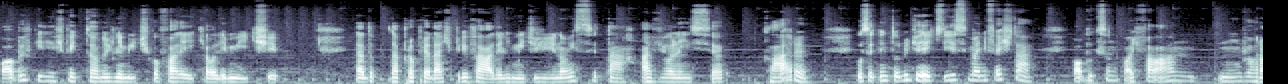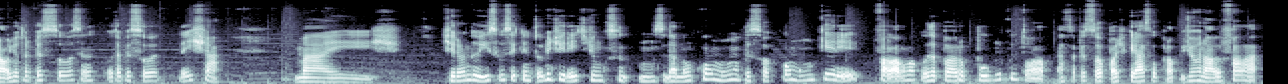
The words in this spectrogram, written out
Óbvio que respeitando os limites que eu falei, que é o limite da, da propriedade privada, o limite de não incitar a violência clara, você tem todo o direito de se manifestar. Óbvio que você não pode falar num jornal de outra pessoa se outra pessoa deixar. Mas tirando isso, você tem todo o direito de um, cidadão comum, uma pessoa comum, querer falar alguma coisa para o público. Então essa pessoa pode criar seu próprio jornal e falar.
